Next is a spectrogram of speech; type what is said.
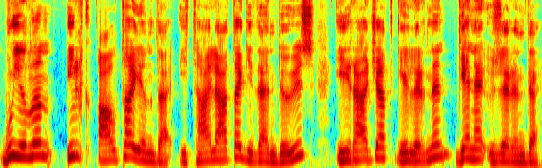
Bu yılın ilk 6 ayında ithalata giden döviz ihracat gelirinin gene üzerinde.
